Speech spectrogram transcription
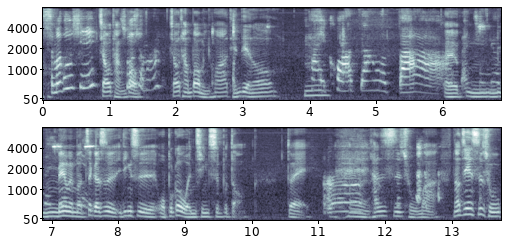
什么东西？焦糖爆焦糖爆米花甜点哦，太夸张了吧？呃，嗯，没有没有没有，这个是一定是我不够文青吃不懂。对，嘿，他是私厨嘛，然后这些私厨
